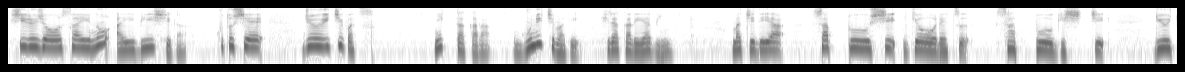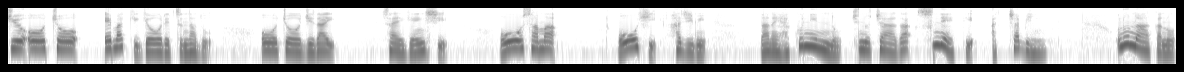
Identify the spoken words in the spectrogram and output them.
首里城祭の IB 氏が今年11月3日から5日まで開かれや便町でや殺風市行列殺風儀式琉球王朝絵巻行列など王朝時代再現し王様王妃はじめ700人のチヌチャーがスネーティアッチャビンうぬなかの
